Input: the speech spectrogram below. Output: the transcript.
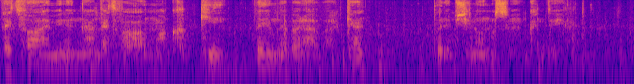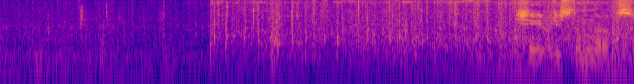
fetva emininden fetva almak. Ki benimle beraberken böyle bir şeyin olması mümkün değil. Şeyhülislam'ın arabası.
